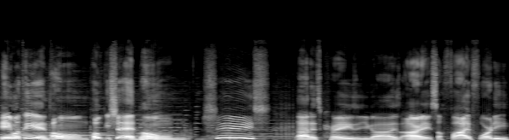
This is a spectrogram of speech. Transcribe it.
In with Ian. Boom. Pokey Shed. Boom. Sheesh. That is crazy, you guys. All right, so 540.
